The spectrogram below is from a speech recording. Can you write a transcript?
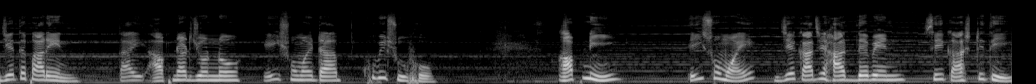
যেতে পারেন, তাই আপনার জন্য এই সময়টা খুবই শুভ। আপনি এই সময়ে যে কাজে হাত দেবেন, সেই কাজটিতেই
